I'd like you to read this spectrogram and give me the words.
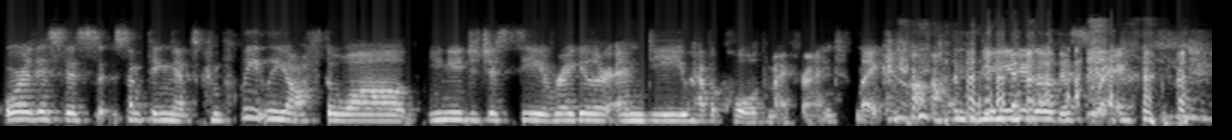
Or this is something that's completely off the wall. You need to just see a regular MD. You have a cold, my friend. Like you need to go this way.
